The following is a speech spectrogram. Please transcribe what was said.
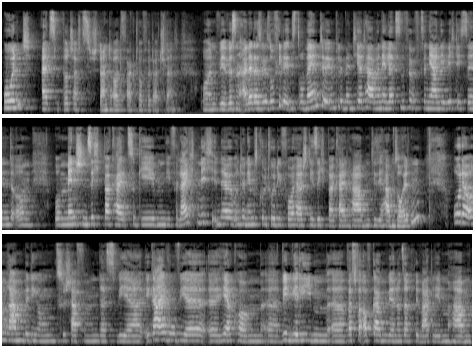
und als Wirtschaftsstandortfaktor für Deutschland. Und wir wissen alle, dass wir so viele Instrumente implementiert haben in den letzten 15 Jahren, die wichtig sind, um um Menschen Sichtbarkeit zu geben, die vielleicht nicht in der Unternehmenskultur, die vorherrscht, die Sichtbarkeit haben, die sie haben sollten. Oder um Rahmenbedingungen zu schaffen, dass wir, egal wo wir äh, herkommen, äh, wen wir lieben, äh, was für Aufgaben wir in unserem Privatleben haben,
